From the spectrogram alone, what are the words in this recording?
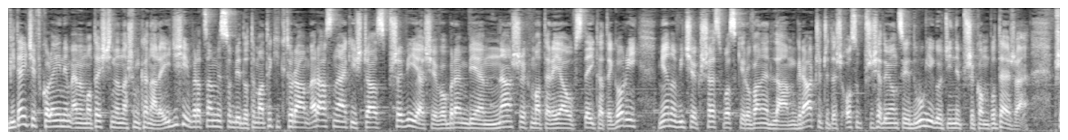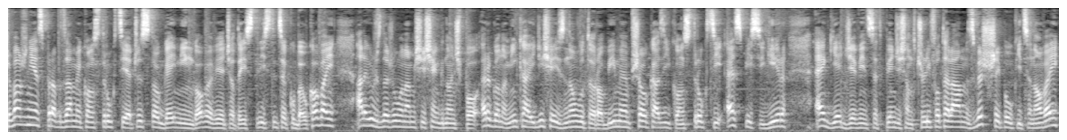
Witajcie w kolejnym MMO teście na naszym kanale i dzisiaj wracamy sobie do tematyki, która raz na jakiś czas przewija się w obrębie naszych materiałów z tej kategorii, mianowicie krzesła skierowane dla graczy czy też osób przesiadujących długie godziny przy komputerze. Przeważnie sprawdzamy konstrukcje czysto gamingowe, wiecie o tej stylistyce kubełkowej, ale już zdarzyło nam się sięgnąć po ergonomika i dzisiaj znowu to robimy przy okazji konstrukcji SPC Gear EG950, czyli fotela z wyższej półki cenowej,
